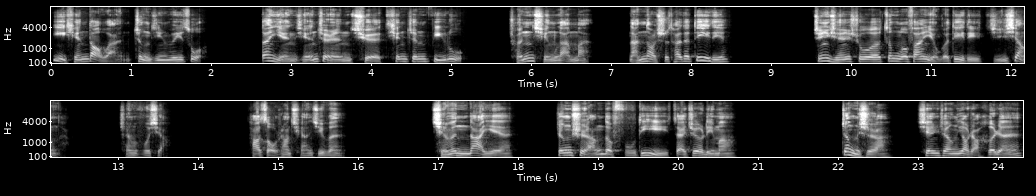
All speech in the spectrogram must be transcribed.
一天到晚正襟危坐，但眼前这人却天真毕露，纯情烂漫。难道是他的弟弟？君贤说曾国藩有个弟弟极像他。陈福想，他走上前去问。请问大爷，曾侍郎的府邸在这里吗？正是啊，先生要找何人？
